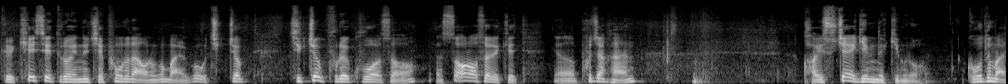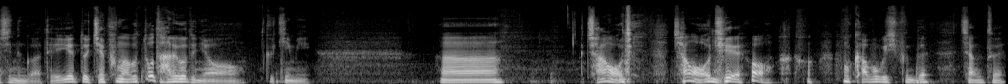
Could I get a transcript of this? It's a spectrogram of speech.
그 케이스에 들어있는 제품으로 나오는 거 말고 직접 직접 불에 구워서 썰어서 이렇게 어, 포장한 거의 수제김 느낌으로 그것도 맛있는 것 같아요. 이게 또 제품하고 또 다르거든요. 그 김이. 아, 장 어디, 장 어디에요? 가보고 싶은데, 장터에.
